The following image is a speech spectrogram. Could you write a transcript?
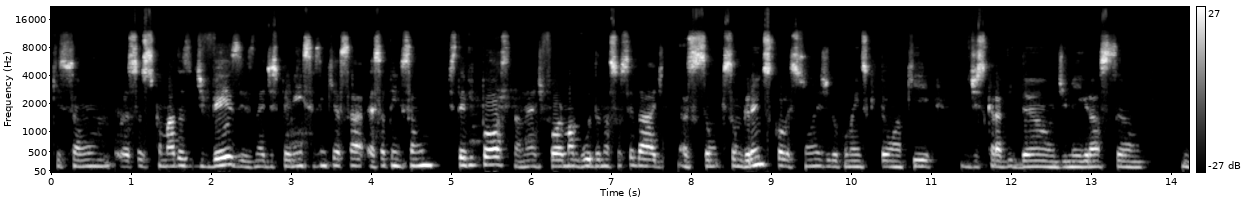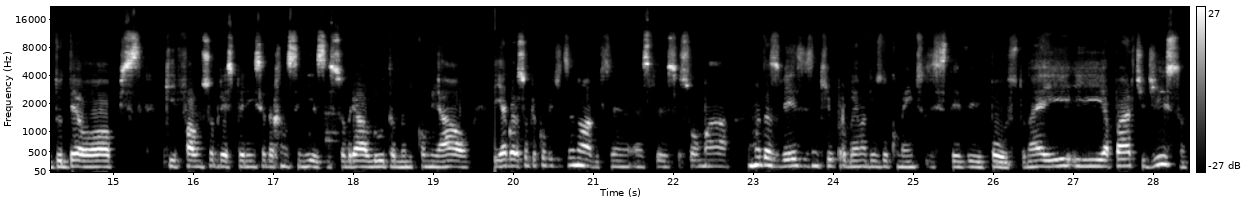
que são essas camadas de vezes, né, de experiências em que essa, essa tensão esteve posta, né, de forma aguda na sociedade. São, que são grandes coleções de documentos que estão aqui de escravidão, de imigração, do DEOPS, que falam sobre a experiência da hanseníase, sobre a luta manicomial, e agora sobre a Covid-19, que é só uma, uma das vezes em que o problema dos documentos esteve posto. Né? E, e a parte disso,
